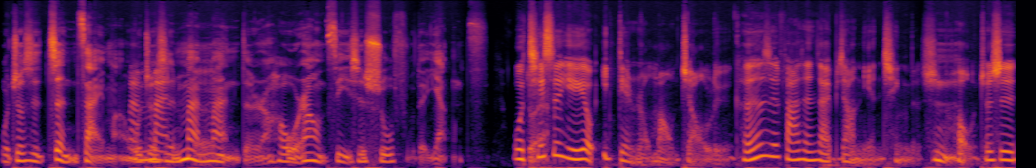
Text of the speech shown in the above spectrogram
我就是正在嘛，慢慢我就是慢慢的，然后我让我自己是舒服的样子。我其实也有一点容貌焦虑，可是是发生在比较年轻的时候，就是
